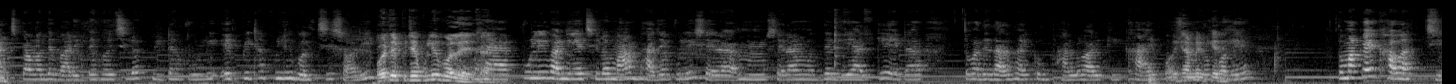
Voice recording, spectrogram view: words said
আজকে আমাদের বাড়িতে হয়েছিল পিঠা পুলি এ পিঠা পুলি বলছি সরি ওইটা পিঠে পুলি বলে হ্যাঁ পুলি বানিয়েছিল মা ভাজা পুলি সেরা সেরার মধ্যে দিয়ে আর কি। এটা তোমাদের দাদা ভাই খুব ভালো আর কি খায় পছন্দ করে। তোমাকেই খাওয়াচ্ছি।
